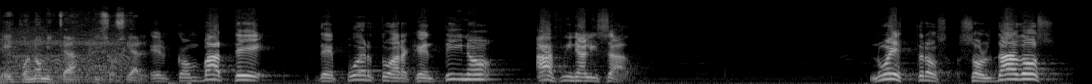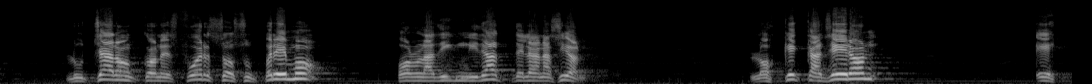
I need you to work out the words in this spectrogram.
económica y social. El combate de Puerto Argentino ha finalizado. Nuestros soldados lucharon con esfuerzo supremo por la dignidad de la nación. Los que cayeron están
